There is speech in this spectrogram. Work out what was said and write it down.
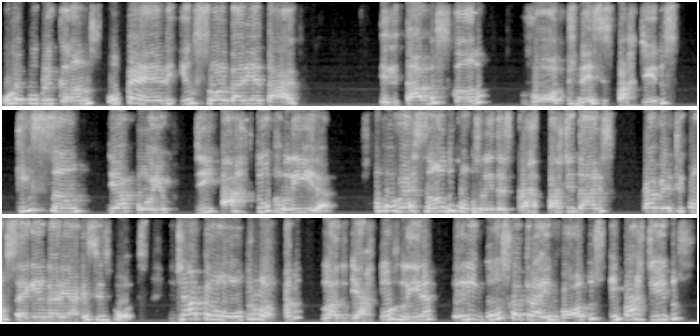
o Republicanos, o PL e o Solidariedade. Ele está buscando votos nesses partidos que são de apoio de Arthur Lira, estão conversando com os líderes partidários para ver se conseguem angariar esses votos. Já pelo outro lado, lado de Arthur Lira, ele busca atrair votos em partidos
